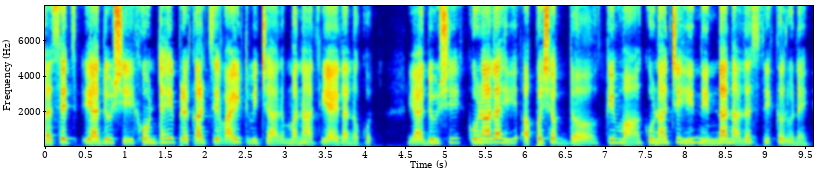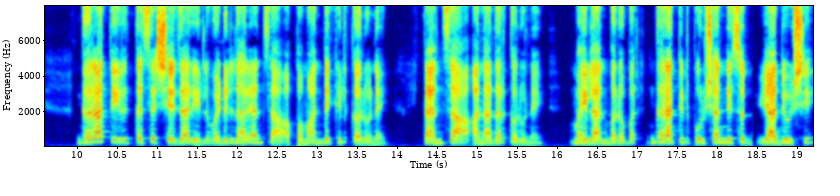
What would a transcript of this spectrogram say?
तसेच या दिवशी कोणत्याही प्रकारचे वाईट विचार मनात यायला नकोत. या दिवशी कुणालाही अपशब्द किंवा कुणाचीही निंदा नालस्ती करू नये. घरातील तसेच शेजारील वडीलधाऱ्यांचा अपमान देखील करू नये. त्यांचा अनादर करू नये. महिलांबरोबर घरातील पुरुषांनी सुद्धा या दिवशी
